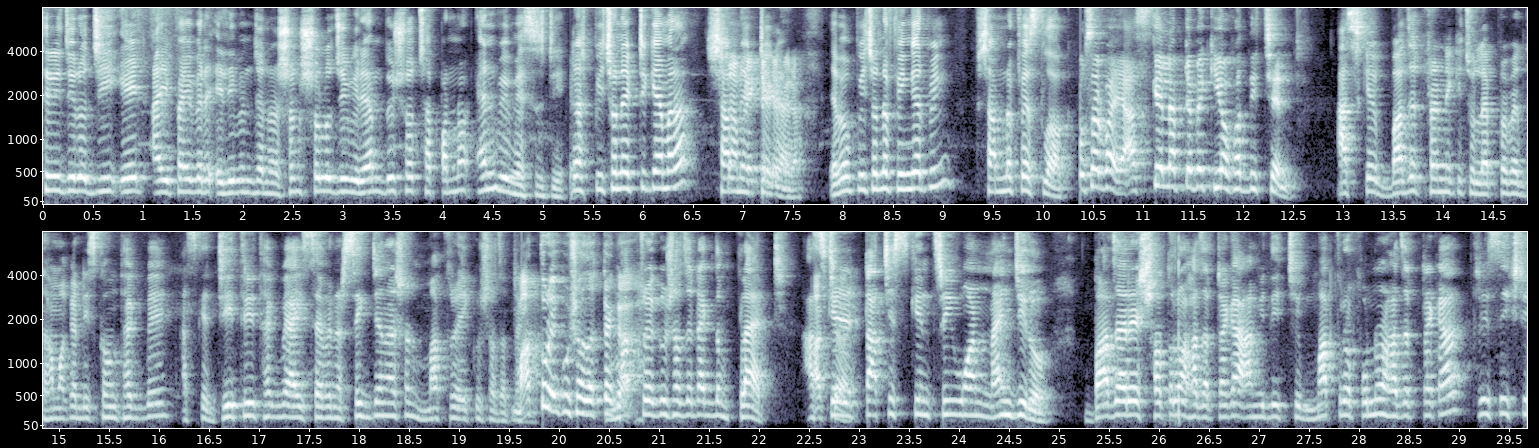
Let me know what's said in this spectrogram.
three zero G eight I ফাইভের ইলেভেন জেনারেশন ষোলো জিবি র্যাম দুশো ছাপ্পান্ন এন ভিএম এসএসডি এটা পিছনে একটি ক্যামেরা সামনে একটা ক্যামেরা এবং পিছনে ফিঙ্গারপ্রিন্ট সামনে ফেস লক স্যার ভাই আজকে ল্যাপটপে কি অফার দিচ্ছেন? আজকে বাজেট ফ্রেন্ডে কিছু ল্যাপটপের ধামাকা ডিসকাউন্ট থাকবে। আজকে জি থ্রি থাকবে আই সেভেন আর সিক্স জেনারেশন মাত্র একুশ হাজার মাত্র একুশ হাজার টাকা? মাত্র একুশ হাজার টাকা একদম ফ্ল্যাট আজকে। Touch screen three one nine zero বাজারে সতেরো হাজার টাকা আমি দিচ্ছি মাত্র পনেরো হাজার টাকা three sixty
